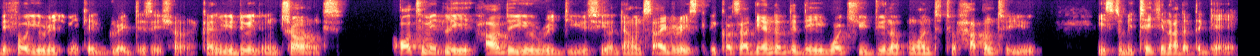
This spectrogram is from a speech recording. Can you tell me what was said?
before you really make a great decision? Can you do it in chunks? Ultimately, how do you reduce your downside risk? Because at the end of the day, what you do not want to happen to you is to be taken out of the game,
